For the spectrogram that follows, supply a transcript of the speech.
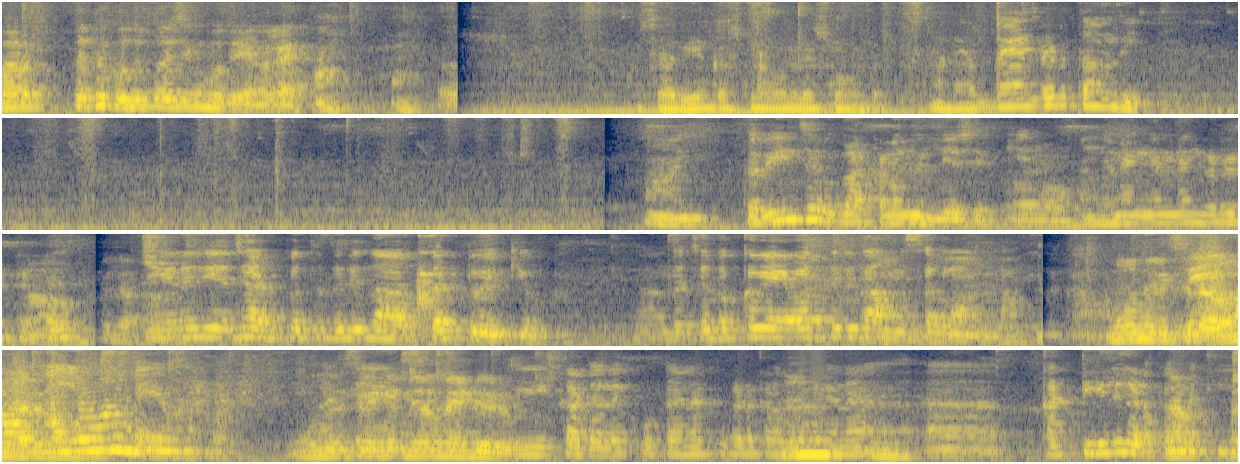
വറുത്തിട്ട് കുതിർത്ത് വെച്ചേക്കുന്ന മുതിരയാണ് അല്ലേ പക്ഷെ അധികം കഷ്ണമാകുന്ന ലക്ഷണമുണ്ട് വേണ്ട എടുത്താൽ മതി. ആ ഇത്രയും ചെറുതാക്കണം എന്നില്ല ശരിക്കും അങ്ങനെ അങ്ങനെ അങ്ങോട്ട് ഇട്ടിട്ട് ഇങ്ങനെ ചേച്ചി അടുപ്പത്തിൽ നേർത്തിട്ട് വെക്കും. എന്താ വെച്ചാൽ ഇതൊക്കെ വേവാത്തിരി താമസമുള്ളതാണല്ലോ. നല്ലോണം വേവണം. ഈ കടലക്കൂട്ടാനൊക്കെ കിടക്കണം ഇങ്ങനെ കട്ടിയിൽ കിടക്കാൻ പറ്റില്ല.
